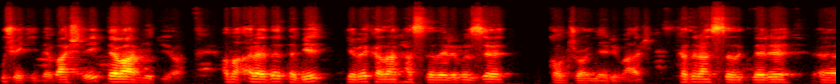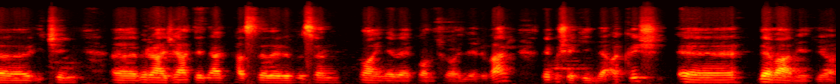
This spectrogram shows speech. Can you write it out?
bu şekilde başlayıp devam ediyor. Ama arada tabii gebe kalan hastalarımızı kontrolleri var. Kadın hastalıkları e, için e, müracaat eden hastalarımızın muayene ve kontrolleri var. Ve bu şekilde akış e, devam ediyor.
